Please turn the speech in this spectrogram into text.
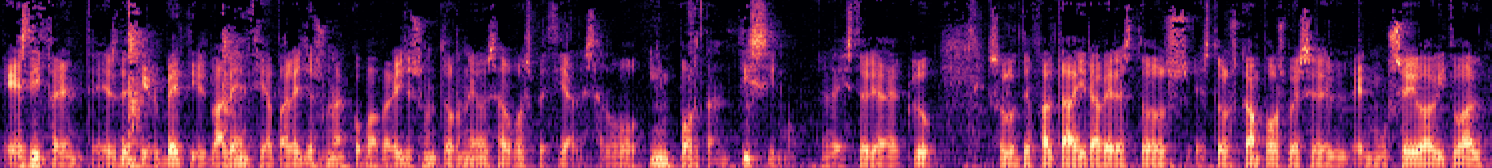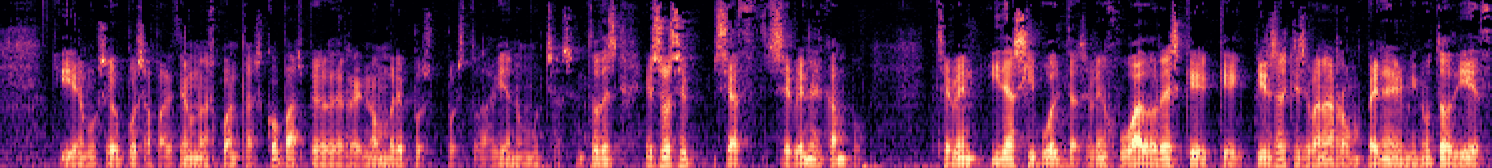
es diferente. Es decir, Betis, Valencia, para ellos una copa, para ellos un torneo es algo especial, es algo importantísimo en la historia del club. Solo te falta ir a ver estos, estos campos, ves el, museo habitual y en el museo pues aparecen unas cuantas copas, pero de renombre pues, pues todavía no muchas. Entonces, eso se, se, se ve en el campo se ven idas y vueltas, se ven jugadores que, que, piensas que se van a romper en el minuto 10.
